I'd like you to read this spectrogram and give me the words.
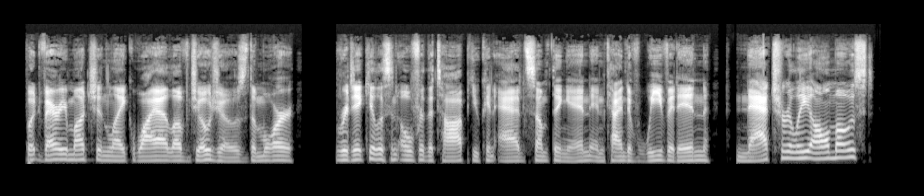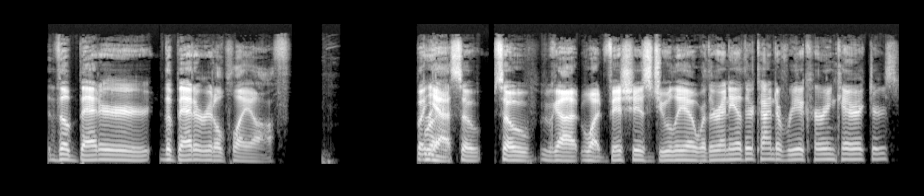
but very much in like why i love jojo's the more ridiculous and over the top you can add something in and kind of weave it in naturally almost the better the better it'll play off. But yeah so so we got what vicious julia were there any other kind of reoccurring characters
